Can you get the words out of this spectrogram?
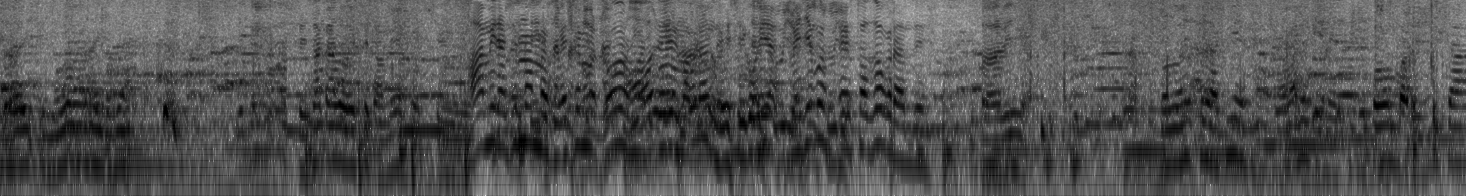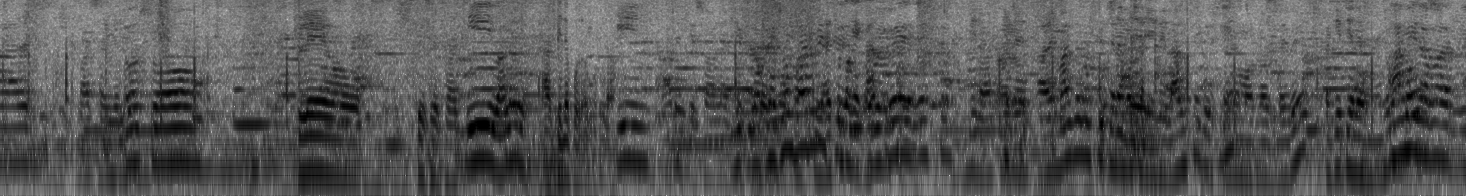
Ay, si no, ay, no. Te he sacado este también por si... Ah, mira, ese es más, ese es mejor, más, ese es más grande. ese. Mira, me llevo estos dos grandes. Todavía. Todo esto de aquí es ¿vale? Tiene barrillitas, masa y el oso, Cleo, que es aquí, ¿vale? Aquí le puedo gustar. King, ¿vale? Que son las Los que son Barbies, que Mira, además de los que tenemos ahí delante, que tenemos los bebés, aquí tienes Ah, mira, Barbie.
